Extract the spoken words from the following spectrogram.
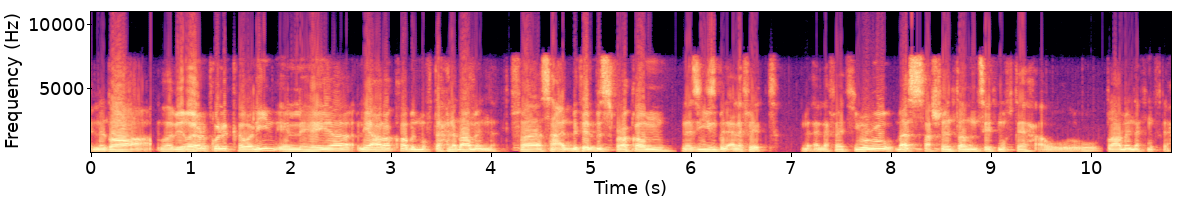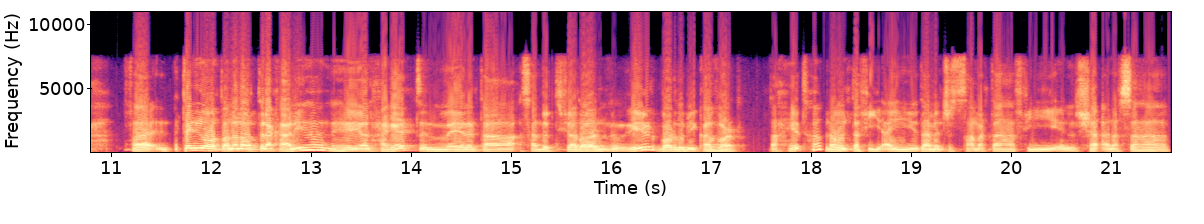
اللي ضاع. وبيغيروا كل القوانين اللي هي ليها علاقة بالمفتاح اللي ضاع منك فساعات بتلبس في رقم لذيذ بالألافات. بالالافات يورو بس عشان انت نسيت مفتاح أو ضاع منك مفتاح. فتاني نقطة اللي أنا قلت لك عليها اللي هي الحاجات اللي هي أنت سببت فيها ضرر للغير برضو بيكفر ناحيتها. لو انت في اي دامجز عملتها في الشقة نفسها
